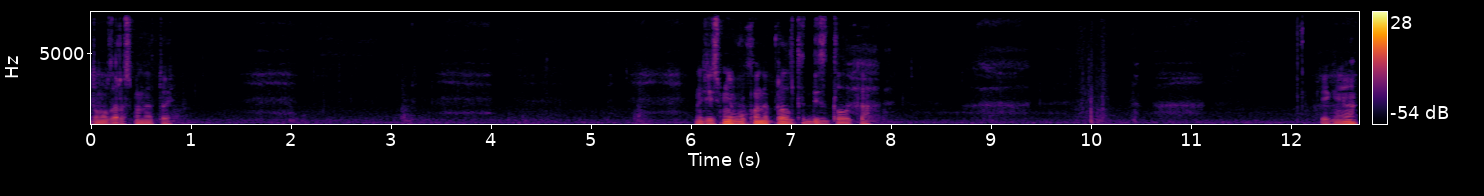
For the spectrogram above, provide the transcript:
думаю, зараз мене той. Надіюсь, мені вухо не прилетить десь далека. Фігня.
